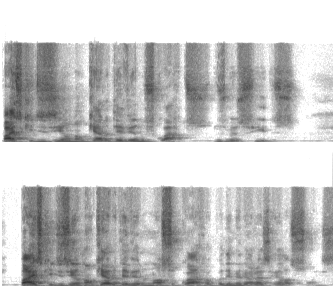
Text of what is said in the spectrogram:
pais que diziam: não quero TV nos quartos dos meus filhos, pais que diziam: não quero TV no nosso quarto para poder melhorar as relações.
